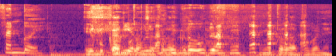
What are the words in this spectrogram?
Fanboy. Eh bukan Dia bukan ulang satu lagi. gue ulang. Yang itulah pokoknya.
